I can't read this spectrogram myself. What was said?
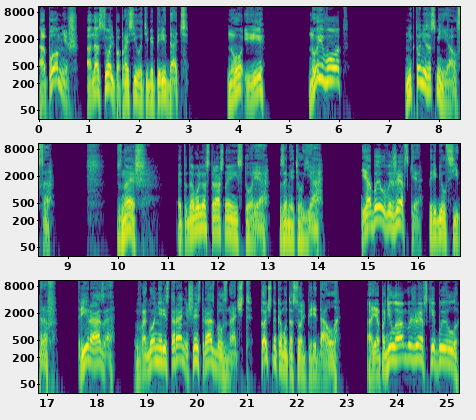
«А помнишь, она соль попросила тебе передать?» «Ну и?» «Ну и вот!» Никто не засмеялся. «Знаешь, это довольно страшная история», — заметил я. «Я был в Ижевске», — перебил Сидоров. «Три раза. В вагоне-ресторане шесть раз был, значит. Точно кому-то соль передал». «А я по делам в Ижевске был.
